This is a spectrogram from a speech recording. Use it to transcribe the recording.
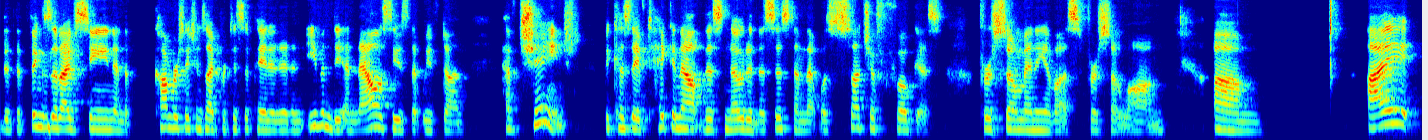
that the things that I've seen and the conversations I participated in and even the analyses that we've done have changed because they've taken out this node in the system that was such a focus for so many of us for so long. Um, I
